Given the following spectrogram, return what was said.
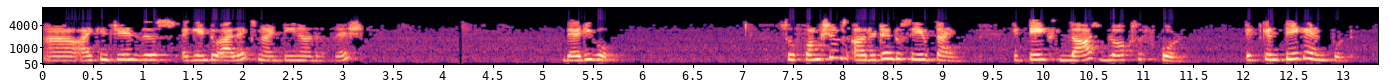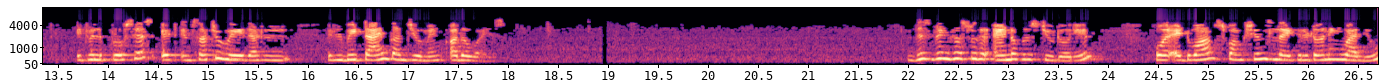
Uh, I can change this again to Alex 19 and refresh there you go. So functions are written to save time. It takes large blocks of code. It can take an input. It will process it in such a way that it will be time consuming otherwise this brings us to the end of this tutorial for advanced functions like returning value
